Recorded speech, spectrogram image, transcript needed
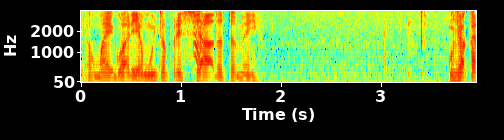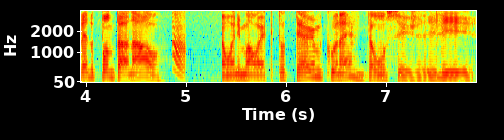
É uma iguaria muito apreciada também. O jacaré do Pantanal é um animal ectotérmico, né? Então, ou seja, ele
